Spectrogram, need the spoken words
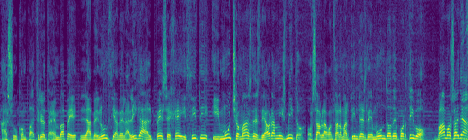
a su compatriota Mbappé, la denuncia de la Liga al PSG y City y mucho más desde ahora mismito. Os habla Gonzalo Martín desde Mundo Deportivo. ¡Vamos allá!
